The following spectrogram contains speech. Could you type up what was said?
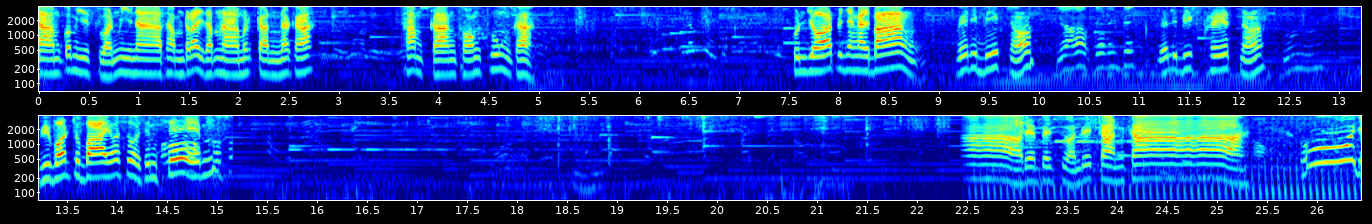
ดามก็มีสวนมีนาทำไร่ทำนาเหมือนกันนะคะ ท่ามกลางท้องทุ่งค่ะ คุณยอดเป็นยังไงบ้าง very big เนาะ Yeah, very big. very big plate เนาะ Mm. we want to buy also same same Oh, so- อ่าเดินไปสวนด้วยกันค่ะโอ้ยเ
